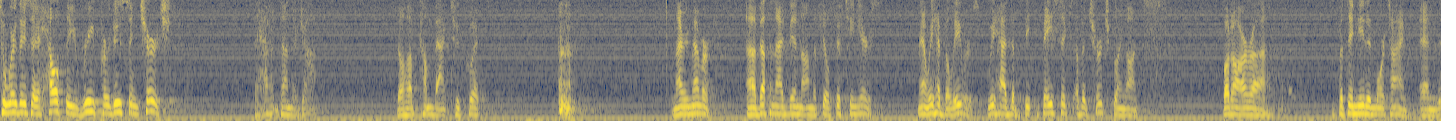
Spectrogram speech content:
to where there's a healthy, reproducing church, they haven't done their job. they'll have come back too quick. and I remember uh, Beth and I had been on the field 15 years. Man, we had believers. We had the b- basics of a church going on. But our, uh, but they needed more time, and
